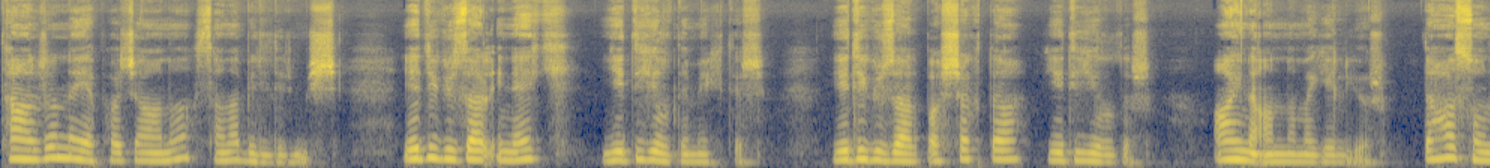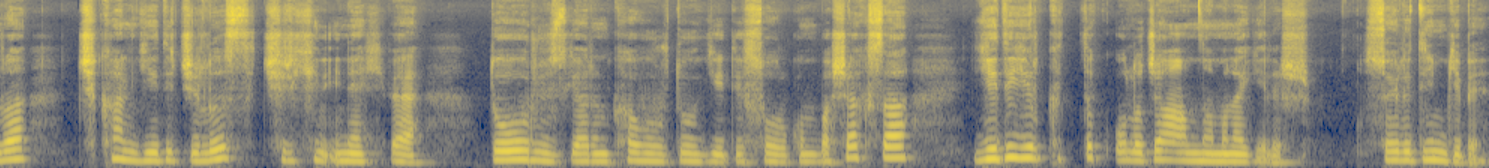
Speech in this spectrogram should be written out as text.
Tanrı ne yapacağını sana bildirmiş. Yedi güzel inek yedi yıl demektir. Yedi güzel başak da yedi yıldır. Aynı anlama geliyor. Daha sonra çıkan yedi cılız, çirkin inek ve doğu rüzgarın kavurduğu yedi solgun başaksa yedi yıl kıtlık olacağı anlamına gelir. Söylediğim gibi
